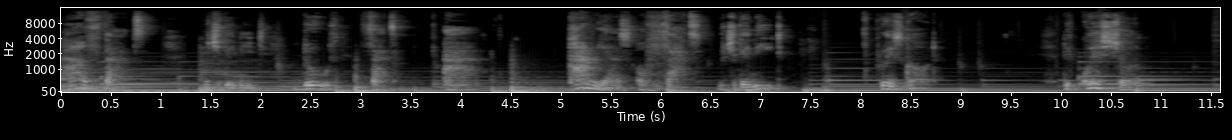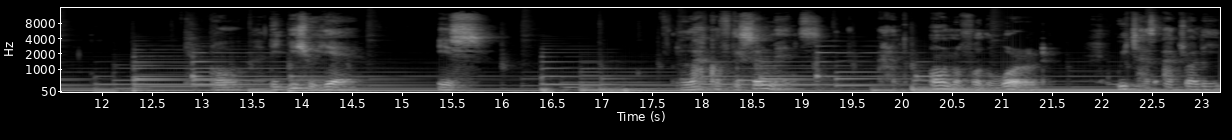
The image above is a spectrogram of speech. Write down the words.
have that which they need, those that are carriers of that which they need. Praise God. The question or the issue here is lack of discernment and honor for the word, which has actually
